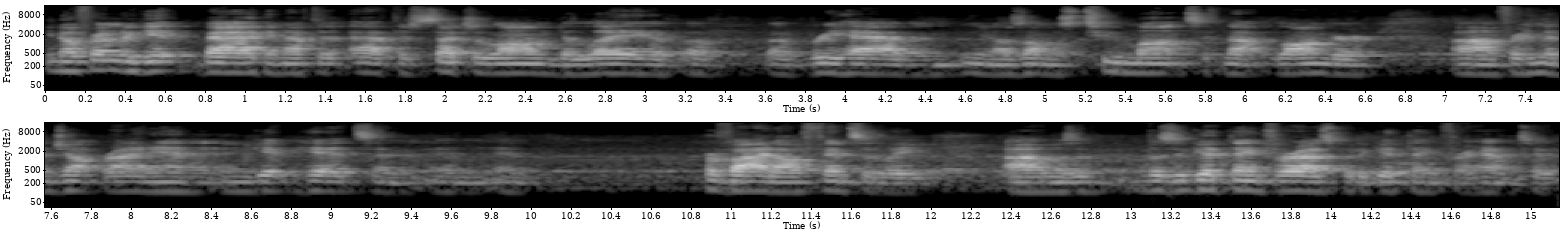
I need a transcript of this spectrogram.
you know, for him to get back and after after such a long delay of, of, of rehab and you know it's almost two months, if not longer uh, for him to jump right in and, and get hits and, and, and provide offensively uh, was a was a good thing for us, but a good thing for him too.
